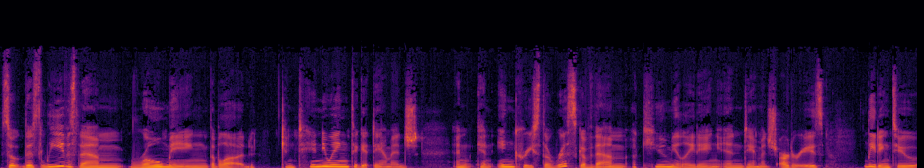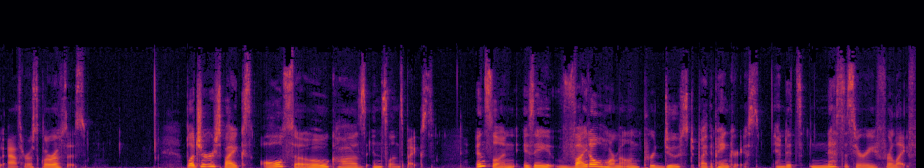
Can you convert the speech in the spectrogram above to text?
So, this leaves them roaming the blood continuing to get damaged and can increase the risk of them accumulating in damaged arteries, leading to atherosclerosis. Blood sugar spikes also cause insulin spikes. Insulin is a vital hormone produced by the pancreas, and it's necessary for life.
